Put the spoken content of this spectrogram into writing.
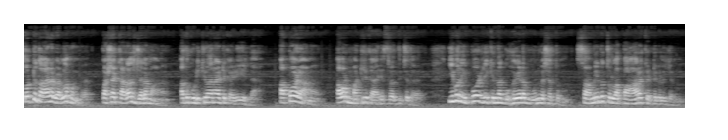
തൊട്ടു താഴെ വെള്ളമുണ്ട്. പക്ഷെ കടൽ ജലമാണ്. അത് കുടിക്കുവാനായിട്ട് കഴിയില്ല. അപ്പോഴാണ് അവർ മറ്റൊരു കാര്യം ശ്രദ്ധിച്ചത്. ഇവർ ഇപ്പോഴിരിക്കുന്ന ഗുഹയുടെ മുൻവശത്തും സമീപത്തുള്ള പാറക്കെട്ടുകളിലും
